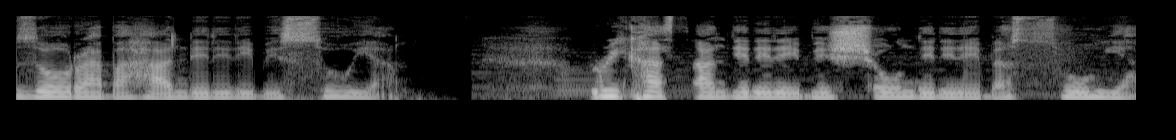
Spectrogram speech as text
Zora bahandiri bisoya. Rikasandiri bishondiri basoya.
